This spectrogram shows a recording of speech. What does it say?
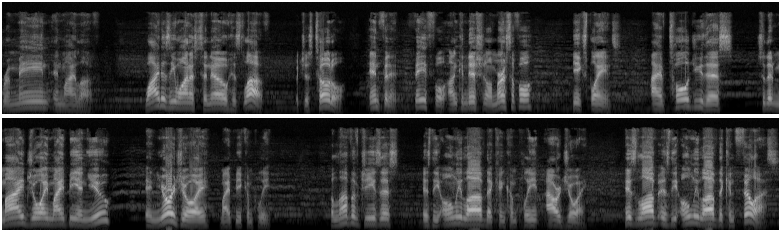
Remain in my love. Why does he want us to know his love, which is total, infinite, faithful, unconditional, merciful? He explains, I have told you this so that my joy might be in you and your joy might be complete. The love of Jesus is the only love that can complete our joy. His love is the only love that can fill us.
